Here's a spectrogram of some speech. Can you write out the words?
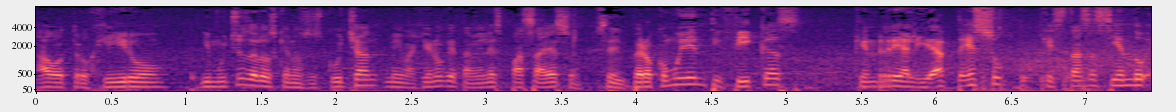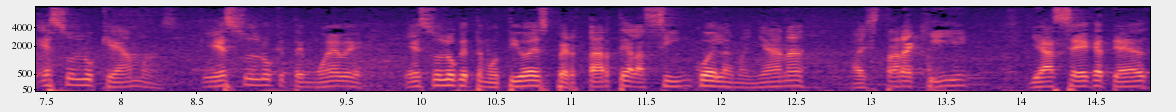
a otro giro. Y muchos de los que nos escuchan, me imagino que también les pasa eso. Sí. Pero ¿cómo identificas que en realidad eso que estás haciendo, eso es lo que amas? Eso es lo que te mueve, eso es lo que te motiva a despertarte a las 5 de la mañana, a estar aquí, ya sea que te, haya-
